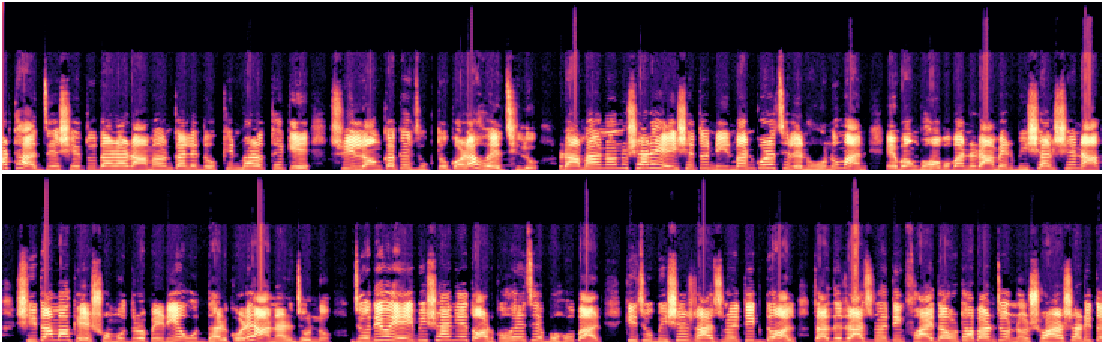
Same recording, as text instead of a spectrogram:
অর্থাৎ যে সেতু দ্বারা রামায়ণকালে দক্ষিণ ভারত থেকে শ্রীলঙ্কাকে যুক্ত করা হয়েছিল। রামায়ণ অনুসারে এই সেতু নির্মাণ করেছিলেন হনুমান এবং ভগবান রামের বিশাল সেনা সীতামাকে সমুদ্র পেরিয়ে উদ্ধার করে আনার জন্য। যদিও এই বিষয় নিয়ে তর্ক হয়েছে বহুবার, কিছু বিশেষ রাজনৈতিক দল তাদের রাজনৈতিক ফায়দা ওঠাবার জন্য সরাসরি তো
